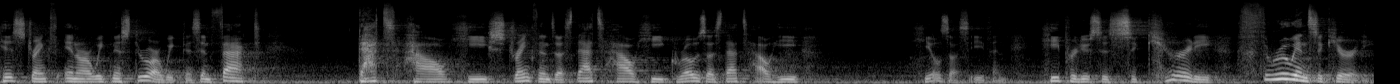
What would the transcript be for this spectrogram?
His strength in our weakness through our weakness. In fact, that's how He strengthens us. That's how He grows us. That's how He heals us, even. He produces security through insecurity.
